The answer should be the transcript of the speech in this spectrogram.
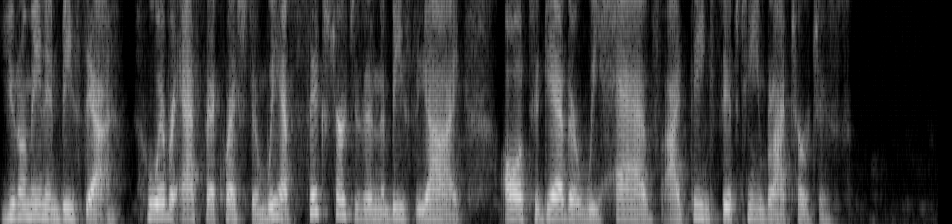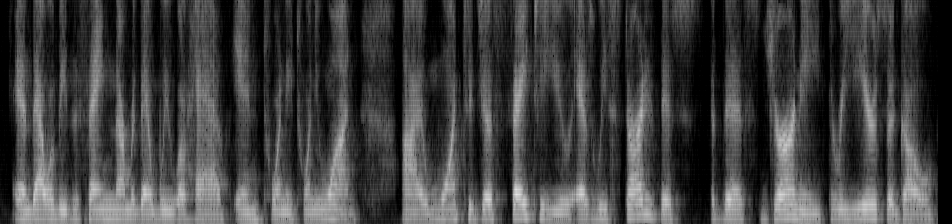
You don't mean in BCI? Whoever asked that question, we have six churches in the BCI. Altogether, we have, I think, 15 black churches. And that would be the same number that we will have in 2021. I want to just say to you, as we started this, this journey three years ago,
